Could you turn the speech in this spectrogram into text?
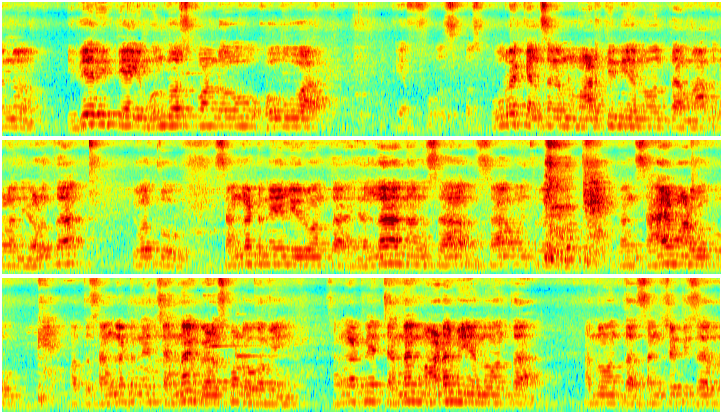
ಅನ್ನು ಇದೇ ರೀತಿಯಾಗಿ ಮುಂದುವರ್ಸ್ಕೊಂಡು ಹೋಗುವ ಪೂರ್ಣ ಕೆಲಸಗಳನ್ನು ಮಾಡ್ತೀನಿ ಅನ್ನುವಂಥ ಮಾತುಗಳನ್ನು ಹೇಳುತ್ತಾ, ಇವತ್ತು ಸಂಘಟನೆಯಲ್ಲಿ ಇರುವಂಥ ಎಲ್ಲ ನಾನು ಸಹ ಸಹ ಮಿತ್ರರು ನಂಗೆ ಸಹಾಯ ಮಾಡಬೇಕು. ಮತ್ತು ಸಂಘಟನೆ ಚೆನ್ನಾಗಿ ಬೆಳೆಸ್ಕೊಂಡು ಹೋಗಮಿ. ಸಂಘಟನೆ ಚೆನ್ನಾಗಿ ಮಾಡಮಿ ಅನ್ನುವಂಥ ಅನ್ನುವಂಥ ಸಂಘಟಿ ಸರ್ದ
